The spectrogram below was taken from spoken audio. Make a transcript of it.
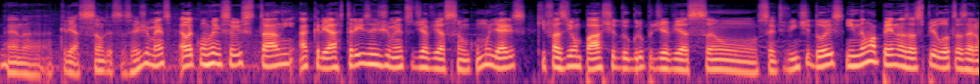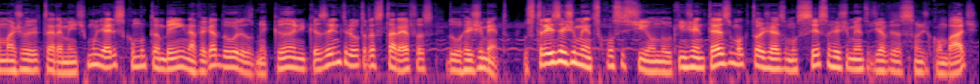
né, na criação desses regimentos, ela convenceu Stalin a criar três regimentos de aviação com mulheres que faziam parte do grupo de aviação 122 e não apenas as pilotas eram majoritariamente mulheres, como também navegadoras, mecânicas, entre outras tarefas do regimento. Os três regimentos consistiam no 586º Regimento de Aviação de Combate,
